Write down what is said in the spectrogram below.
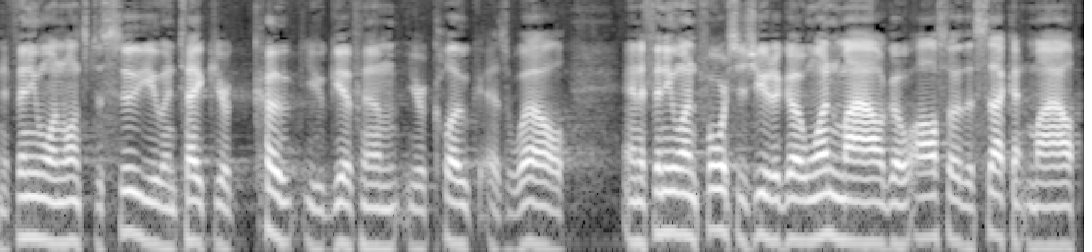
And if anyone wants to sue you and take your coat, you give him your cloak as well. And if anyone forces you to go one mile, go also the second mile.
